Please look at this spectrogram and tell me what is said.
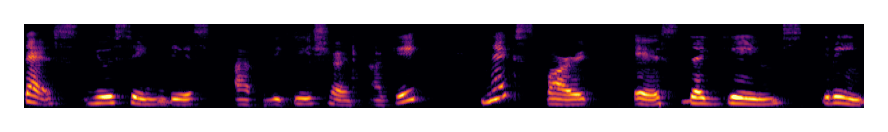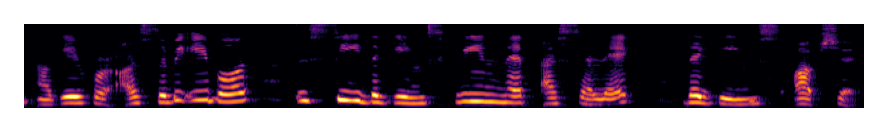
test using this application. Okay? Next part is the game screen. Okay? For us to be able to see the game screen, let us select the games option.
